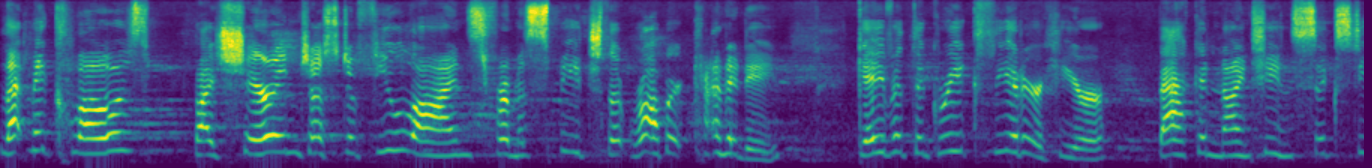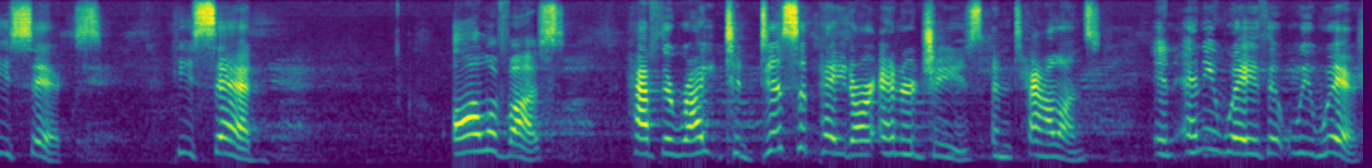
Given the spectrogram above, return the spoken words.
Let me close by sharing just a few lines from a speech that Robert Kennedy gave at the Greek Theater here back in 1966. He said, all of us have the right to dissipate our energies and talents in any way that we wish.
